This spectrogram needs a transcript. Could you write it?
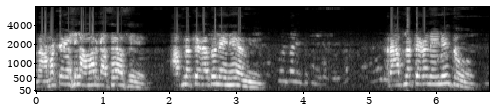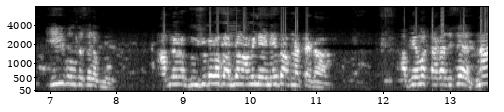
না, আমার টাকা ছিল আমার কাছে আছে। আপনার টাকা তো নেই নেই আমি। আরে আপনার টাকা নেই নেই তো। কি বলতেছেন আপনি? আপনার দুইশো টাকা চাইলাম আমি নেই নেই তো আপনার টাকা। আপনি আমার টাকা দিচ্ছেন না।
